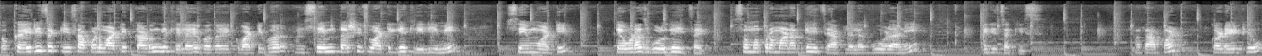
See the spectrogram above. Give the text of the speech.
तो कैरीचा किस आपण वाटीत काढून घेतलेला आहे. बघा एक वाटीभर. आणि सेम तशीच वाटी घेतलेली मी. सेम वाटी. तेवढाच गुळ घ्यायचा आहे. समप्रमाणात घ्यायचा आहे आपल्याला गुळ आणि कैरीचा किस. आता आपण कढई ठेवू.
